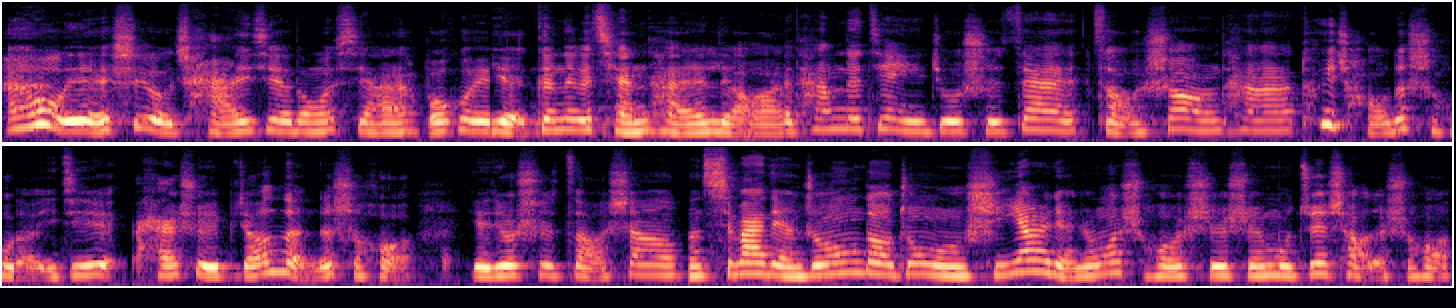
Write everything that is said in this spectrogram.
然后我也是有查一些东西啊，包括也跟那个前台聊啊，他们的建议就是在早上它退潮的时候的，以及海水比较冷的时候，也就是早上七八点钟到中午十一二点钟的时候是水母最少的时候，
